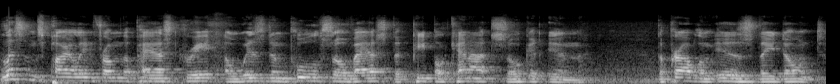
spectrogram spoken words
Lessons piling from the past create a wisdom pool so vast that people cannot soak it in. The problem is they don't.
